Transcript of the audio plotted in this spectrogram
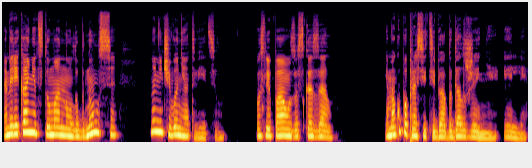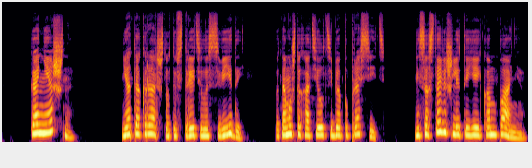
Американец туманно улыбнулся, но ничего не ответил. После паузы сказал — я могу попросить тебя об одолжении, Элли?» «Конечно. Я так рад, что ты встретилась с Видой, потому что хотел тебя попросить. Не составишь ли ты ей компанию?»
